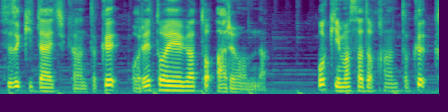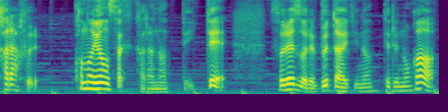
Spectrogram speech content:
鈴木太一監督、俺と映画とある女、沖正人監督、カラフル。この4作からなっていて、それぞれ舞台になってるのが、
